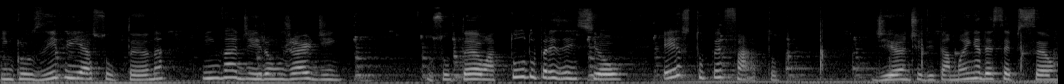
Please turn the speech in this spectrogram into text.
inclusive a sultana, invadiram o jardim. O sultão a tudo presenciou estupefato. Diante de tamanha decepção,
